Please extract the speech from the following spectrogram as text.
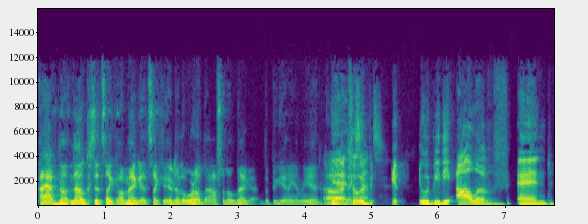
I have no no because it's like Omega. It's like the end of the world, the Alpha and Omega, the beginning and the end. Oh, yeah, so it would, be, it, it would be the olive and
